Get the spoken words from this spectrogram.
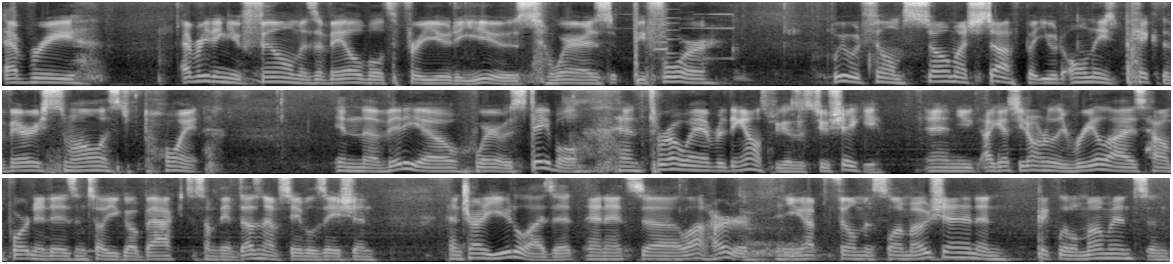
every everything you film is available for you to use. Whereas before we would film so much stuff but you would only pick the very smallest point in the video where it was stable and throw away everything else because it's too shaky and you i guess you don't really realize how important it is until you go back to something that doesn't have stabilization and try to utilize it. And it's uh, a lot harder. And you have to film in slow motion and pick little moments. And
